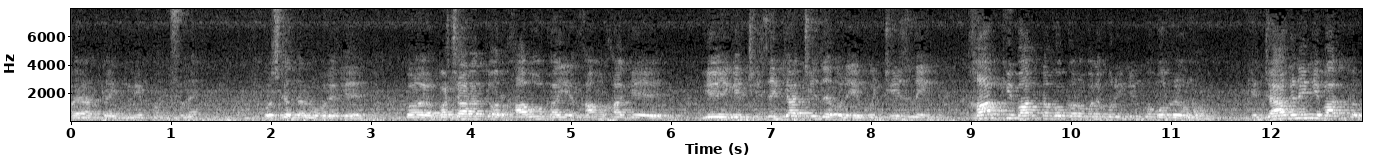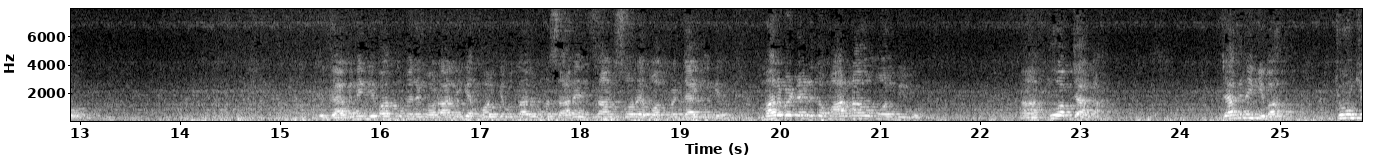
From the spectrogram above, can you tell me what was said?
बयान का एक क्लिप हम सुने। उसके अंदर वो बोले कि बशारत और ख्वाबों का ये खामुखा के, ये ये चीज़ें क्या चीज़ है? बोले, ये कोई चीज़ नहीं। ख्वाब की बात ना वो करो, बोले, मुरीदिन को बोल रहे हो कि जागने की बात करो। तो जागने के बाद तो मेरे मौलानी के कौल के मुताबिक तो सारे इंसान सो रहे, मौत पर जागेंगे मर बैठे तो मारना हो मौलवी को। हाँ तू अब जागा। जागने की बात क्योंकि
